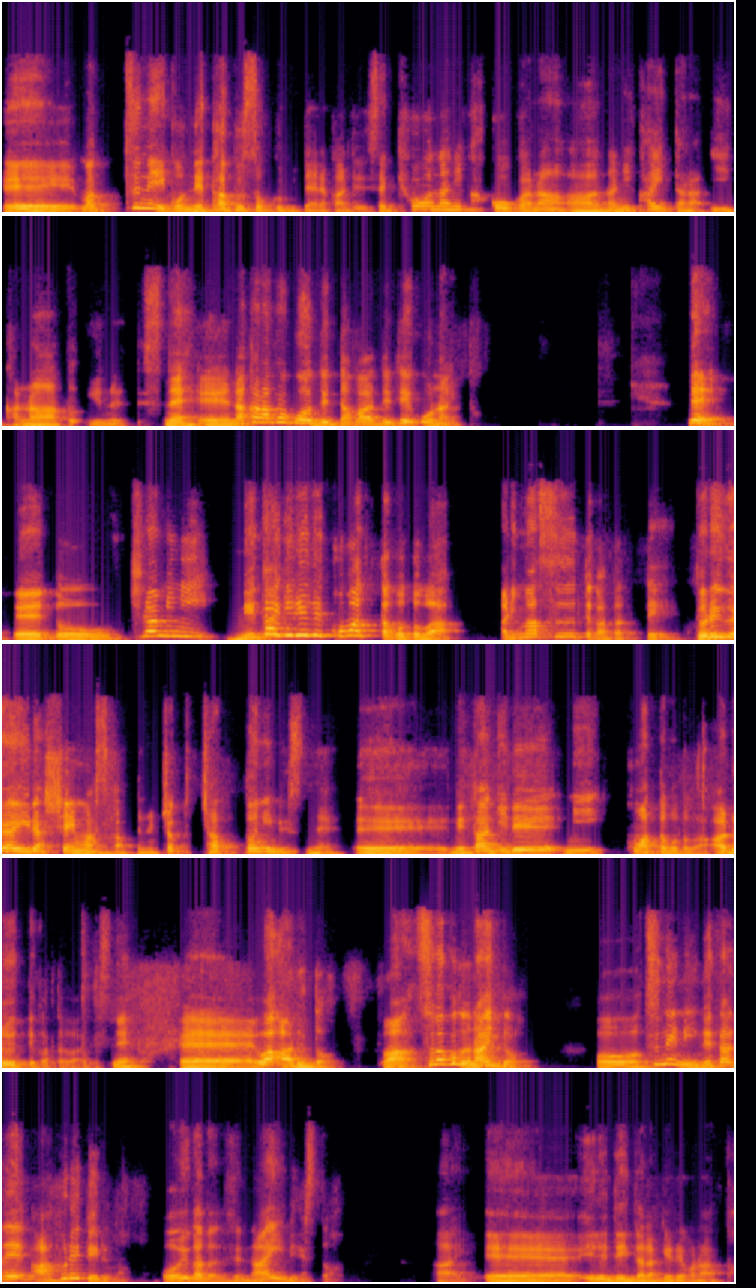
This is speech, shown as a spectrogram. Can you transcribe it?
えーまあ、常にこうネタ不足みたいな感じですね。今日何書こうかな、あ何書いたらいいかなというのですね、えー、なかなかこうネタが出てこないと。で、え、ー、と、ちなみにネタ切れで困ったことがあります？って方って、どれぐらいいらっしゃいますかってね、ちょっとチャットにですね、えー、ネタ切れに困ったことがあるって方がですね、えー、はあると。まあ、そんなことないと。常にネタで溢れていると。いう方はですね、ないですと。はい。えー、入れていただければなと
